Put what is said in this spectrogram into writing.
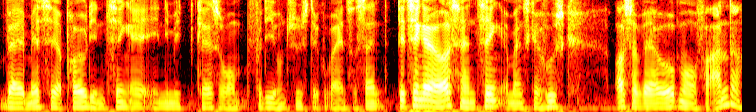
være med til at prøve dine ting af inde i mit klasserum, fordi hun synes, det kunne være interessant. Det tænker jeg også er en ting, at man skal huske også at være åben over for andre,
